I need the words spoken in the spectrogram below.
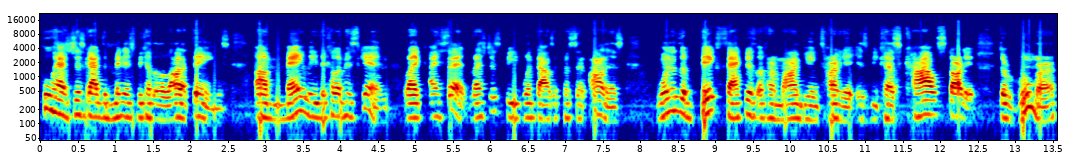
who has just got diminished because of a lot of things, um, mainly the color of his skin. Like I said, let's just be 1000% honest. One of the big factors of Hermon being targeted is because Kyle started the rumor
